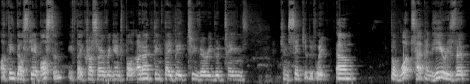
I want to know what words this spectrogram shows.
I think they'll scare Boston if they cross over against Boston. I don't think they beat two very good teams consecutively. Um, but what's happened here is that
